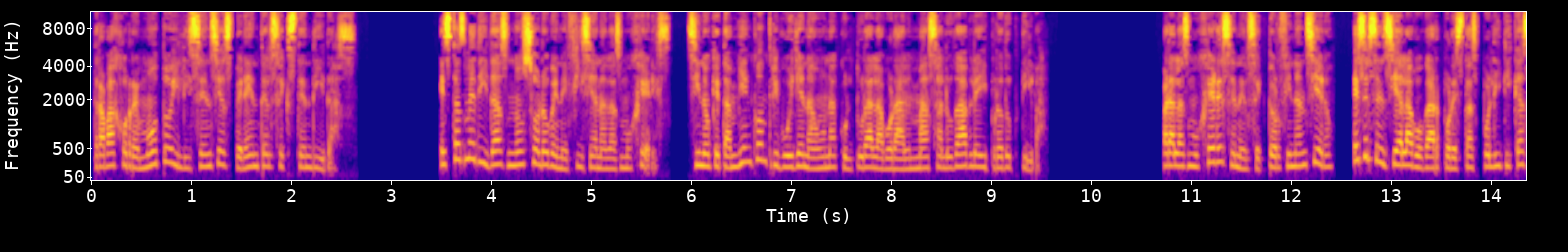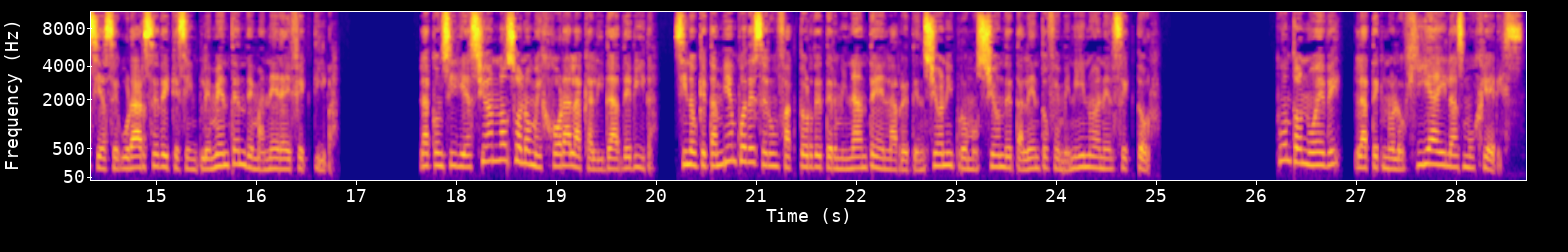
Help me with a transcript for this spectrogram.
trabajo remoto y licencias parentales extendidas. Estas medidas no solo benefician a las mujeres, sino que también contribuyen a una cultura laboral más saludable y productiva. Para las mujeres en el sector financiero, es esencial abogar por estas políticas y asegurarse de que se implementen de manera efectiva. La conciliación no solo mejora la calidad de vida, sino que también puede ser un factor determinante en la retención y promoción de talento femenino en el sector. Punto 9. La tecnología y las mujeres.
